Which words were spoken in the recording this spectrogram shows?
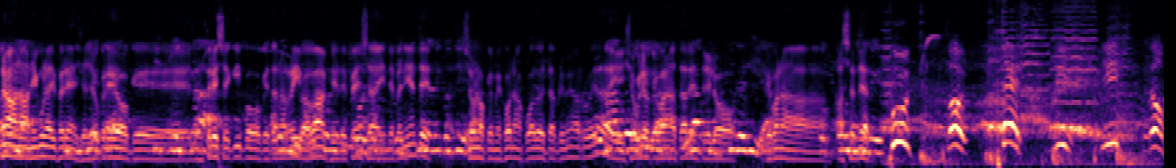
No, no, ninguna diferencia. Yo creo que los tres equipos que están arriba, Banfield, Defensa e Independiente, son los que mejor han jugado esta primera rueda y yo creo que van a estar entre los que van a ascender. Go.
